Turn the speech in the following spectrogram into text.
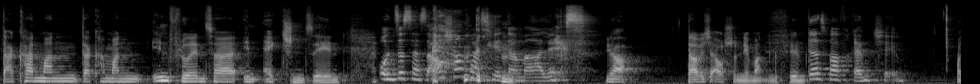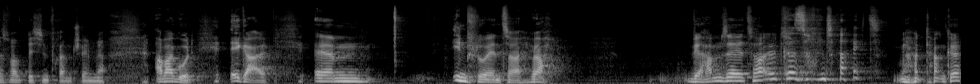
da, kann man, da kann man Influencer in Action sehen. Uns ist das auch schon passiert am Alex. Ja, da habe ich auch schon jemanden gefilmt. Das war Fremdschämen. Das war ein bisschen Fremdschämen, ja. Aber gut, egal. Ähm, Influencer, ja. Wir haben sie jetzt halt. Gesundheit. Ja, danke.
